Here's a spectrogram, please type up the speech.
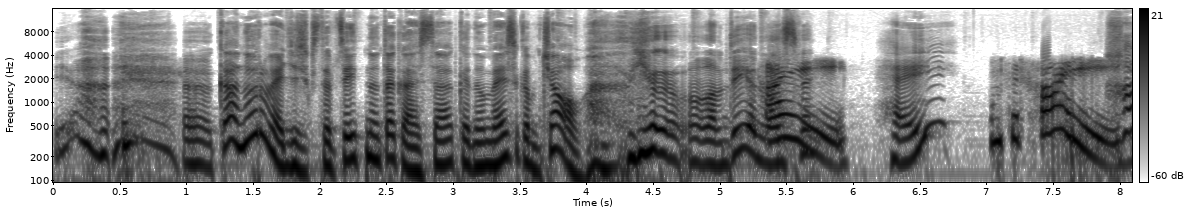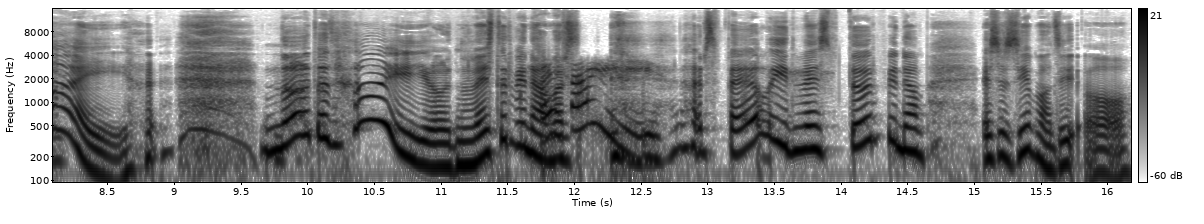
Jā. Kā norvēģiski, starp citu, nu tā kā es saku, nu mēs sakam čau. Labdien! Hei! Hei! Mums ir hai! Hai! nu, tad hai! Un mēs turpinām hai, ar, hai. ar spēlīt, mēs turpinām. Es esmu iemācījies, oh,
